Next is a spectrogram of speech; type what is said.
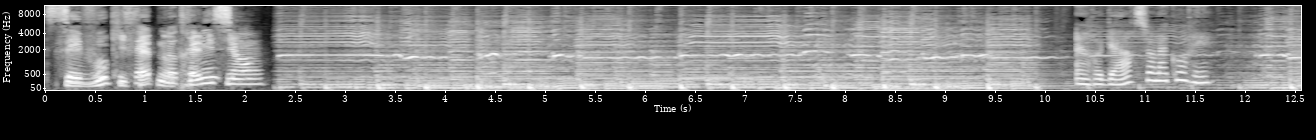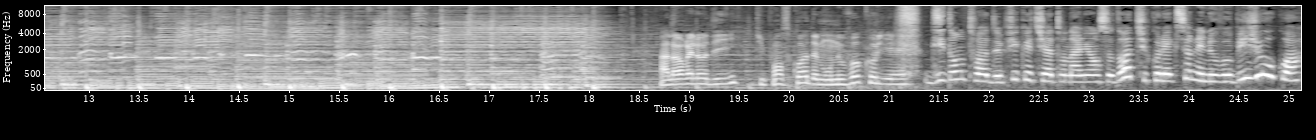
c'est vous qui faites notre émission. Un regard sur la Corée. Alors Elodie, tu penses quoi de mon nouveau collier? Dis donc toi, depuis que tu as ton alliance au doigt, tu collectionnes les nouveaux bijoux ou quoi?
